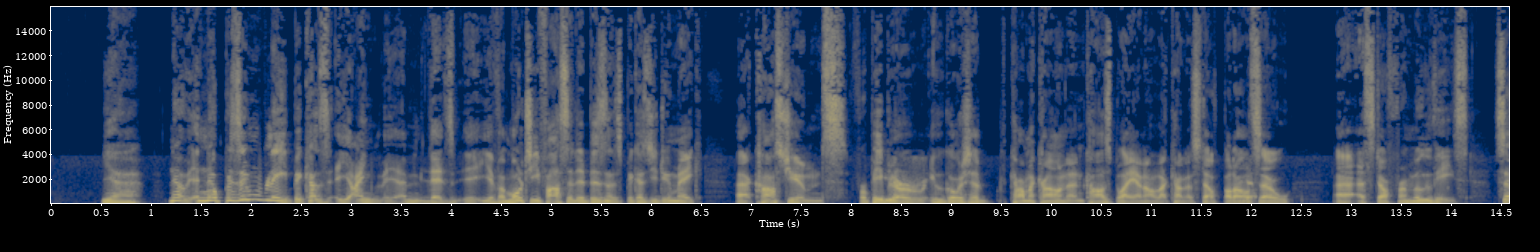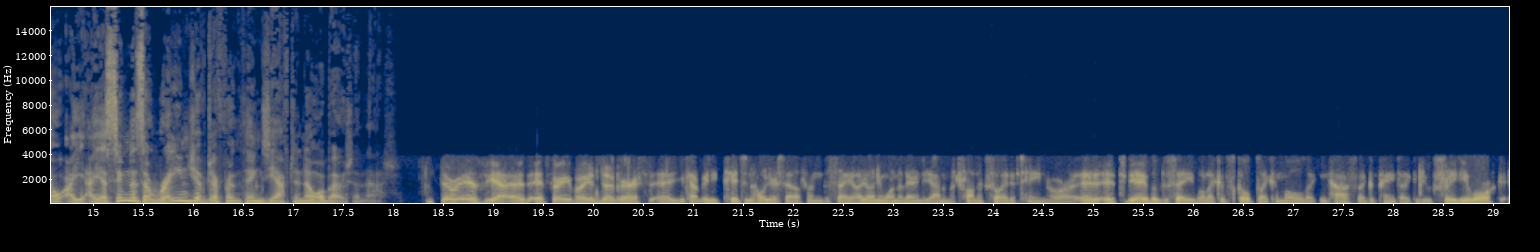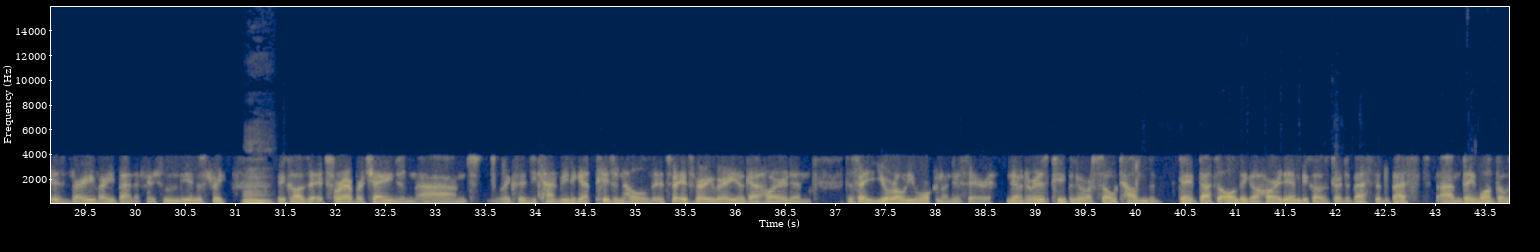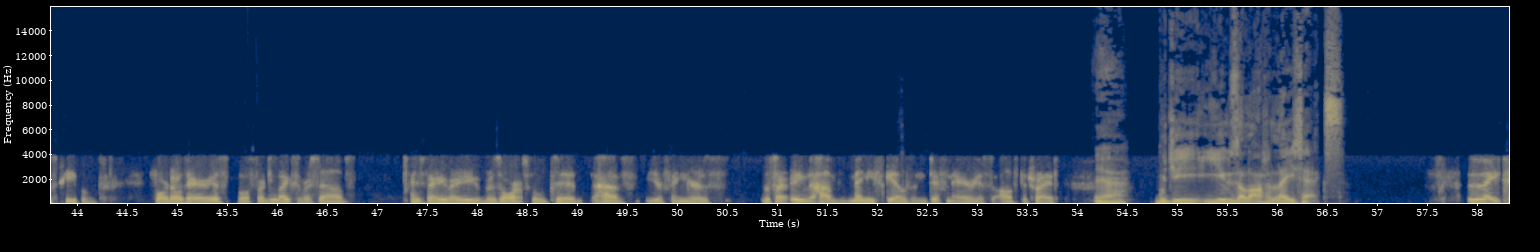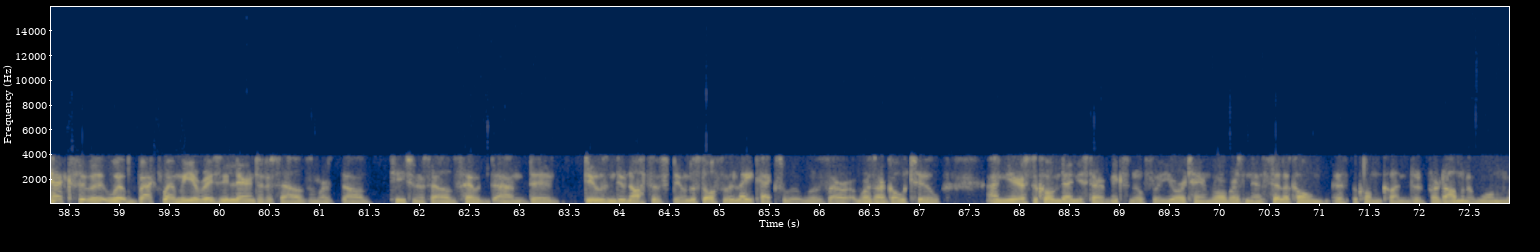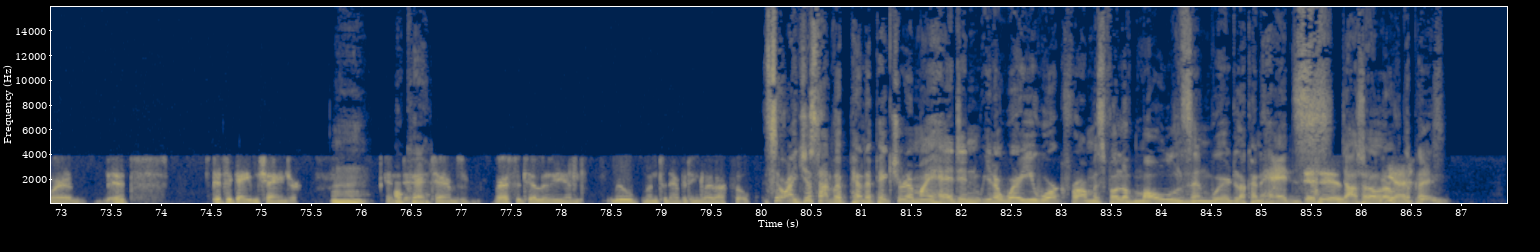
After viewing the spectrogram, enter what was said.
Yeah. No, no. Presumably, because y- I, um, you have a multifaceted business because you do make uh, costumes for people who, who go to Comic Con and cosplay and all that kind of stuff, but also uh, uh, stuff for movies. So I, I assume there's a range of different things you have to know about in that. There is, yeah. It's very, very diverse. Uh, you can't really pigeonhole yourself and to say, I only want to learn the animatronic side of thing, or it, it, to be able to say, well, I can sculpt, I can mold, I can cast, I can paint, I can do 3D work is very, very beneficial in the industry hmm. because it's forever changing. And like I said, you can't really get pigeonholed. It's it's very rare you'll get hired and to say you're only working on this area. Now there is people who are so talented, they, that's all they got hired in because they're the best of the best, and they want those people for those areas, but for the likes of ourselves, it's very, very resourceful to have your fingers, sorry, have many skills in different areas of the trade. Yeah. Would you use a lot of latex? Latex, back when we originally learned it ourselves and were all teaching ourselves how and the do's and do nots of doing the stuff, latex was our was our go to. And years to come, then you start mixing up with urethane rubbers, and then silicone has become kind of the predominant one where it's it's a game changer mm, in, okay. in terms of versatility and movement and everything like that. So, so I just have a kind of picture in my head, and you know where you work from is full of molds and weird looking heads it is dotted all over the place.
